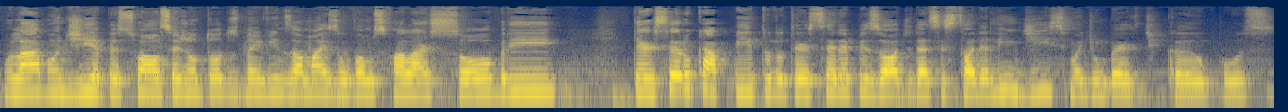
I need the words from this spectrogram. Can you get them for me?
Olá, bom dia pessoal, sejam todos bem-vindos a mais um Vamos Falar sobre. Terceiro capítulo, terceiro episódio dessa história lindíssima de Humberto de Campos.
